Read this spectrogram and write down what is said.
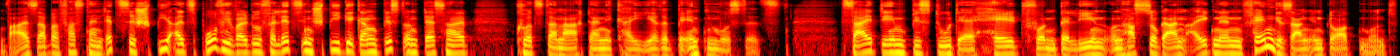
war es aber fast dein letztes Spiel als Profi, weil du verletzt ins Spiel gegangen bist und deshalb kurz danach deine Karriere beenden musstest. Seitdem bist du der Held von Berlin und hast sogar einen eigenen Fangesang in Dortmund.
